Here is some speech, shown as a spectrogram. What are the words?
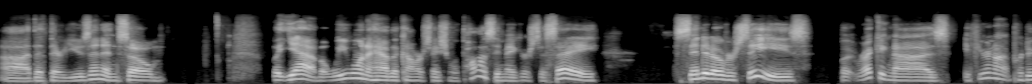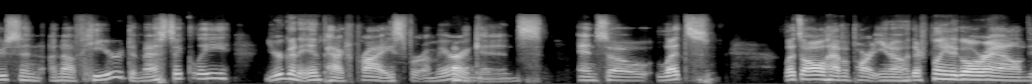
uh, that they're using? And so, but yeah, but we want to have the conversation with policymakers to say, send it overseas, but recognize if you're not producing enough here domestically, you're going to impact price for Americans. And so let's let's all have a part. You know, there's plenty to go around.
